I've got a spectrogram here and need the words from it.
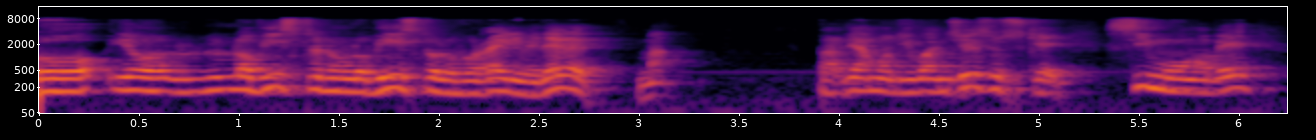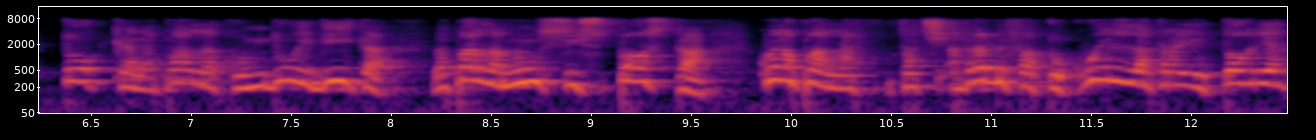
boh, io l'ho visto e non l'ho visto, lo vorrei rivedere, ma parliamo di Juan Jesus che si muove, tocca la palla con due dita, la palla non si sposta, quella palla fac- avrebbe fatto quella traiettoria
